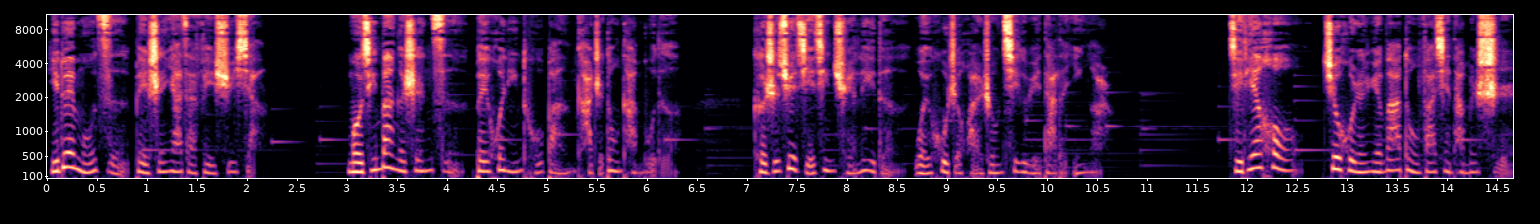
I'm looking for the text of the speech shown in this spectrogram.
一对母子被深压在废墟下。母亲半个身子被混凝土板卡着，动弹不得，可是却竭尽全力的维护着怀中七个月大的婴儿。几天后，救护人员挖洞发现他们时，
